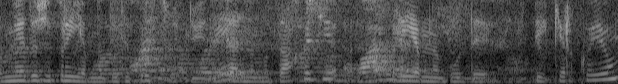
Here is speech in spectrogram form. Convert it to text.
Мені дуже приємно бути присутньою на даному заході. Приємно бути спікеркою,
